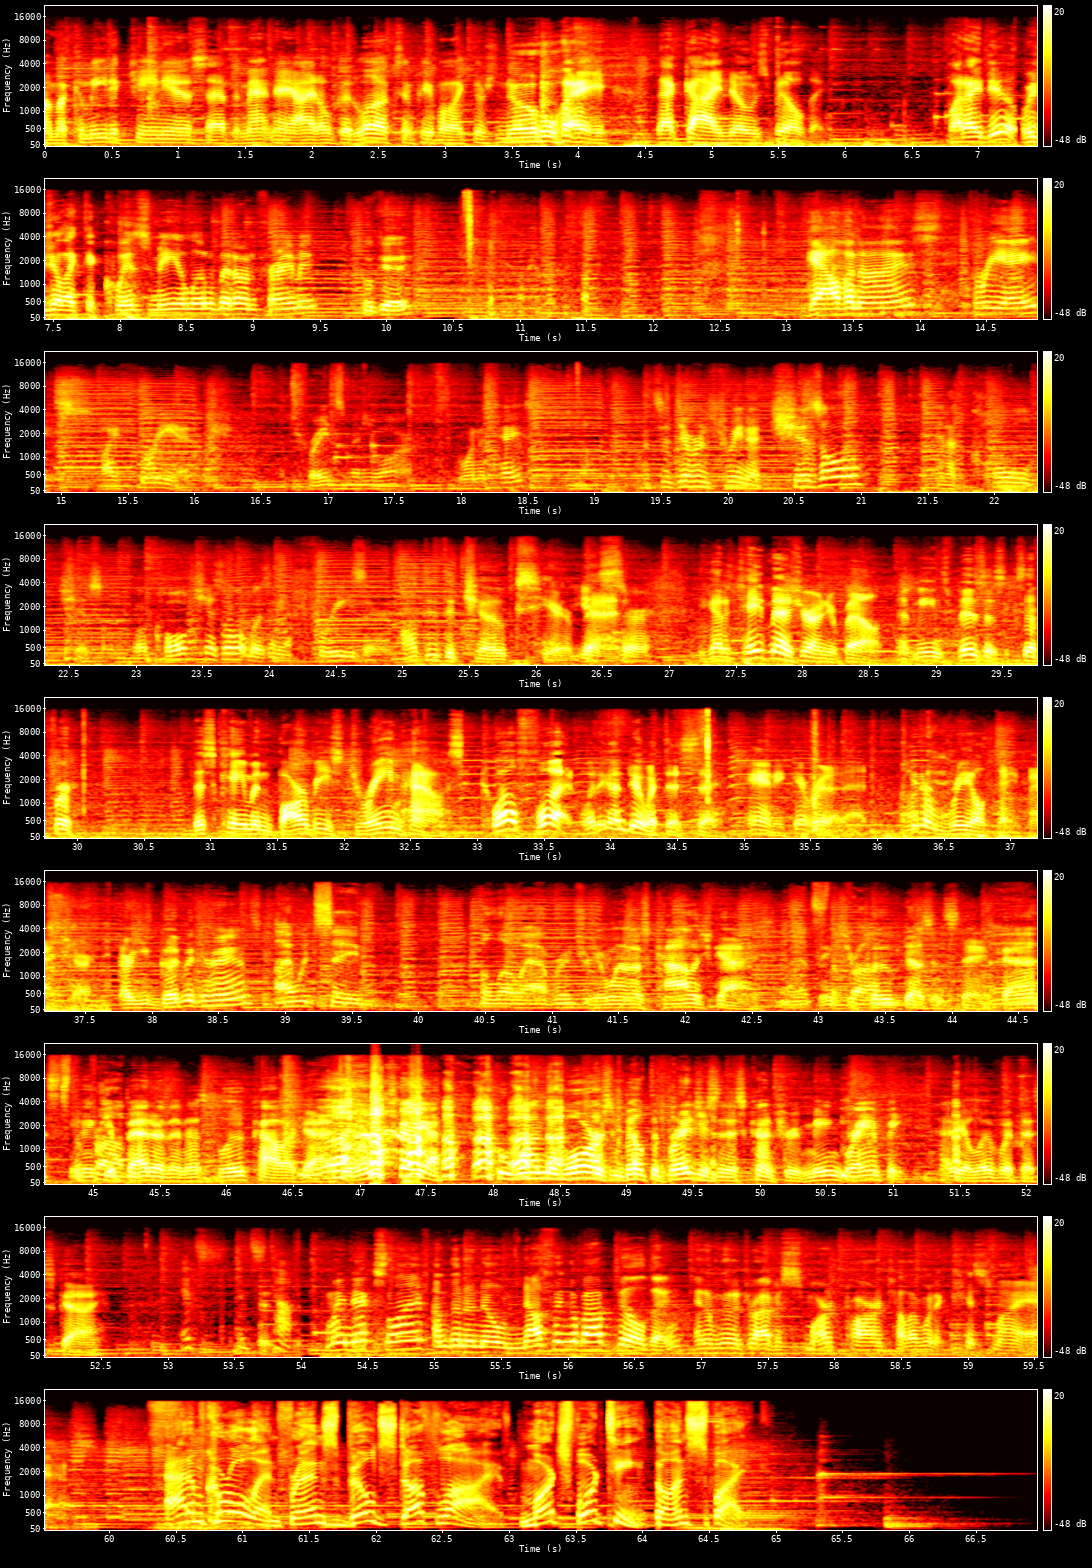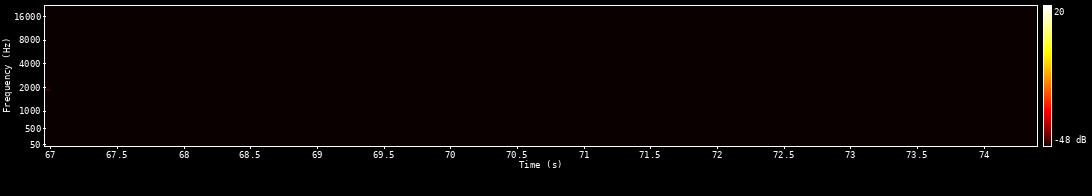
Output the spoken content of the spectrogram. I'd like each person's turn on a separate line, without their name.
I'm a comedic genius. I have the matinee idol good looks, and people are like, there's no way that guy knows building. But I do. Would you like to quiz me a little bit on framing?
Okay.
Galvanized, 3 eighths by 3 inch.
Tradesman you are.
You want to taste? What's the difference between a chisel and a cold chisel?
Well, cold chisel was in the freezer.
I'll do the jokes here,
Yes,
Ben.
sir.
You got a tape measure on your belt. That means business, except for this came in Barbie's dream house. 12 foot. What are you gonna do with this thing? Andy, get rid of that. Get a real tape measure. Are you good with your hands?
I would say below average.
You're one of those college guys.
That's the
Thinks your
problem.
poop doesn't stink, huh?
That's
You
the
think you're better than us blue collar guys. Let me tell you who won the wars and built the bridges in this country. Me and Grampy. How do you live with this guy?
It's it's tough.
My next life, I'm gonna know nothing about building, and I'm gonna drive a smart car and tell everyone to kiss my ass.
Adam Carolla and friends build stuff live, March 14th on Spike.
